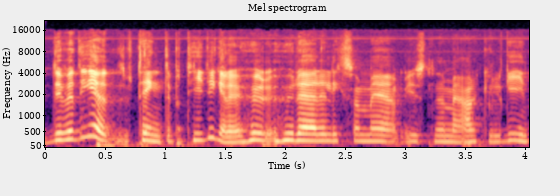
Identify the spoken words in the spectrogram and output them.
Det var det jag tänkte på tidigare. Hur, hur är det liksom med just det med arkeologin?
